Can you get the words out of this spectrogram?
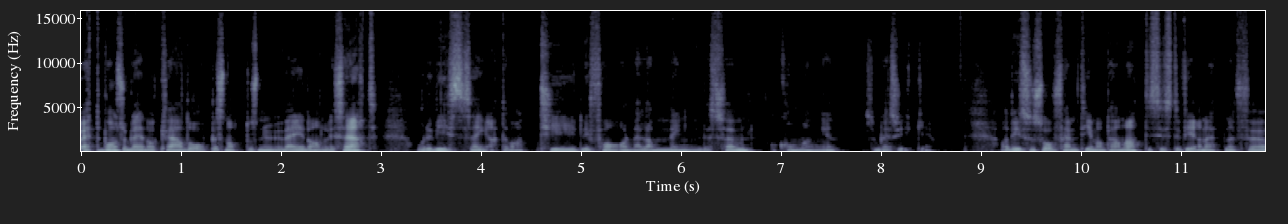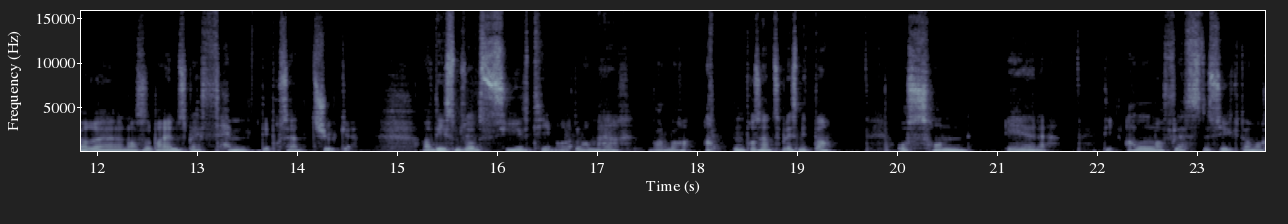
Og Etterpå så ble da hver dråpe snott og snue veid analysert, og det viste seg at det var et tydelig forhold mellom mengde søvn og hvor mange som ble syke. Av de som sov fem timer per natt de siste fire nettene før eh, så ble 50% syke. Av de som sov syv timer eller mer, var det bare 18% som ble smitta. Og sånn er det. De aller fleste sykdommer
